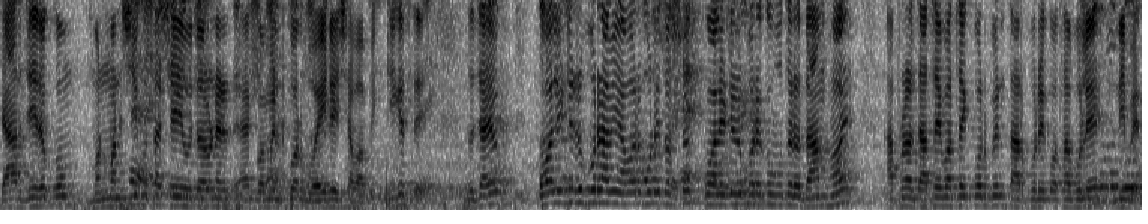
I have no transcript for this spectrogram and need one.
যার যেরকম মন মানসিকতা হ্যাঁ, সেই ওই ধরনের কমেন্ট করব এটাই স্বাভাবিক ঠিক আছে? তো যাই হোক কোয়ালিটির উপরে আমি আবার বলি দর্শক কোয়ালিটির। উপরে কবুতরের দাম হয়। আপনারা যাচাই বাছাই করবেন তারপরে কথা বলে নেবেন।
